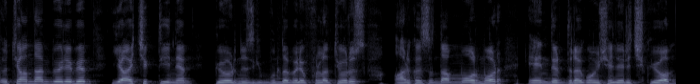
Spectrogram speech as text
Öte yandan böyle bir yay çıktı yine. Gördüğünüz gibi bunu da böyle fırlatıyoruz. Arkasından mor mor Ender Dragon şeyleri çıkıyor.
